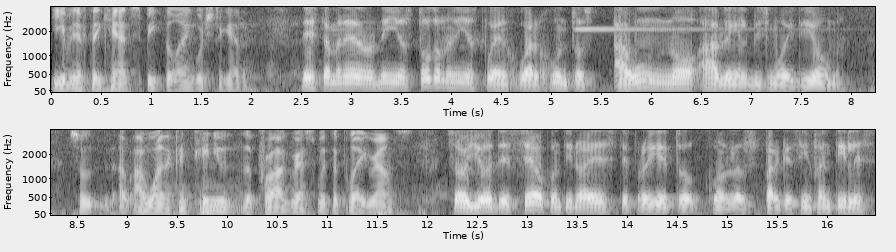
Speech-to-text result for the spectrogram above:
even if they can't speak the language together. De esta manera los niños, todos los niños pueden jugar juntos, aún no hablen el mismo idioma. So I, I want to continue the progress with the playgrounds. So, yo deseo continuar este proyecto con los parques infantiles.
